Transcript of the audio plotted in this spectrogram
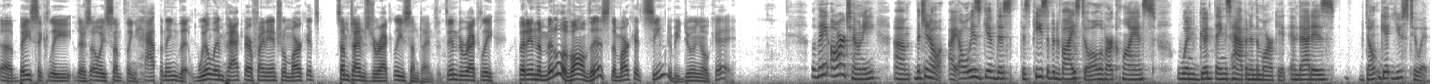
uh, basically there's always something happening that will impact our financial markets, sometimes directly, sometimes it's indirectly. But in the middle of all this, the markets seem to be doing okay. Well, they are, Tony. Um, but you know, I always give this this piece of advice to all of our clients when good things happen in the market, and that is, don't get used to it.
